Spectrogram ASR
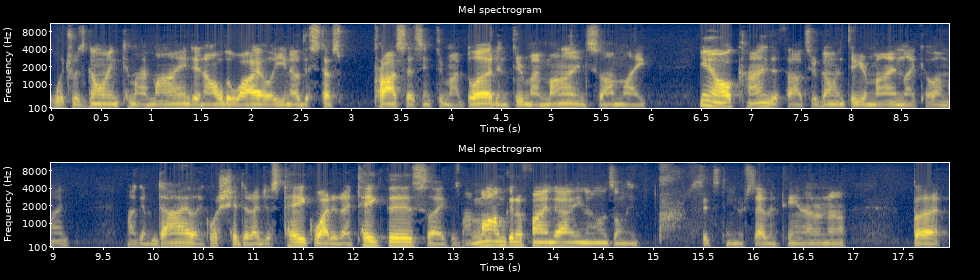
which was going to my mind. And all the while, you know, this stuff's processing through my blood and through my mind. So I'm like, you know, all kinds of thoughts are going through your mind, like, oh, am I, am I gonna die? Like, what shit did I just take? Why did I take this? Like, is my mom gonna find out? You know, it's only 16 or 17, I don't know. But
